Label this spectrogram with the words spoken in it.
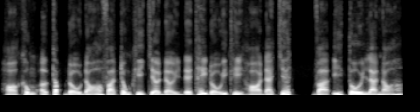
họ không ở cấp độ đó và trong khi chờ đợi để thay đổi thì họ đã chết, và ý tôi là nó.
